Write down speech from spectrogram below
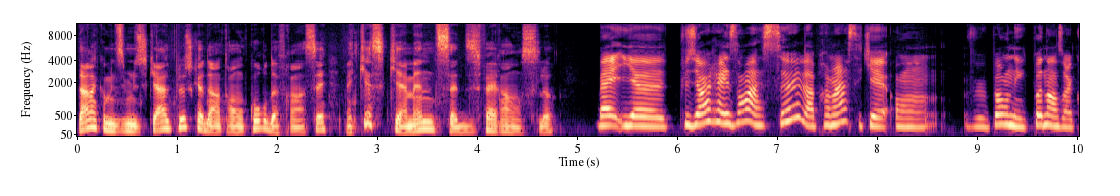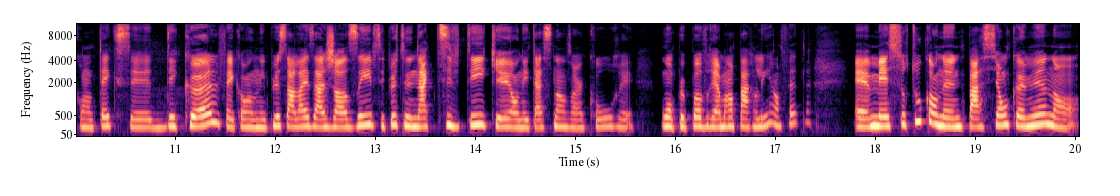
dans la comédie musicale plus que dans ton cours de français. Mais qu'est-ce qui amène cette différence-là? Ben, il y a plusieurs raisons à ça. La première, c'est qu'on veut pas, on n'est pas dans un contexte euh, d'école, fait qu'on est plus à l'aise à jaser. C'est plus une activité qu'on est assis dans un cours euh, où on peut pas vraiment parler, en fait. Euh, mais surtout qu'on a une passion commune, on,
